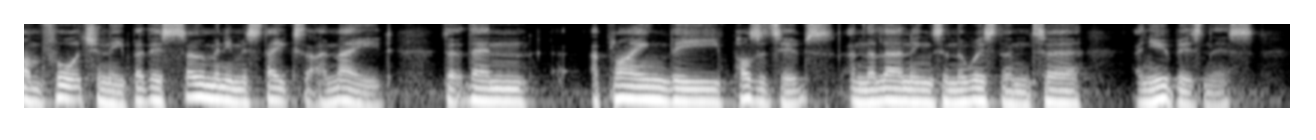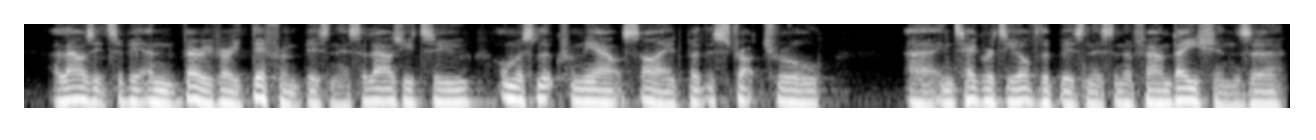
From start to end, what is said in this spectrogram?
unfortunately, but there's so many mistakes that I made that then applying the positives and the learnings and the wisdom to a new business allows it to be and very very different business allows you to almost look from the outside but the structural uh, integrity of the business and the foundations are,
